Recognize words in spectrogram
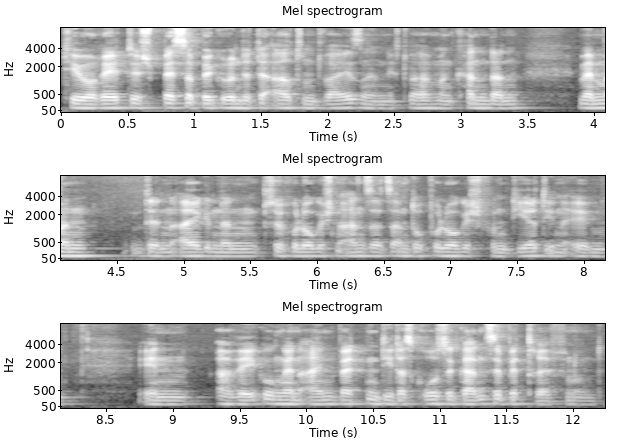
theoretisch besser begründete Art und Weise, nicht wahr? Man kann dann wenn man den eigenen psychologischen Ansatz anthropologisch fundiert, ihn eben in Erwägungen einbetten, die das große Ganze betreffen und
